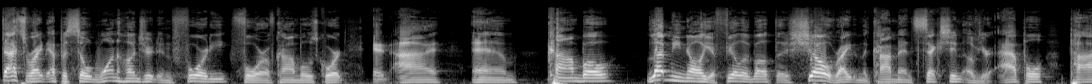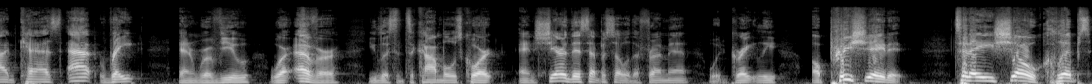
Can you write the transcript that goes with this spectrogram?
That's right, episode 144 of Combos Court. And I am Combo. Let me know how you feel about the show right in the comments section of your Apple Podcast app. Rate and review wherever you listen to Combos Court. And share this episode with a friend, man. Would greatly appreciate it. Today's show, Clips,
